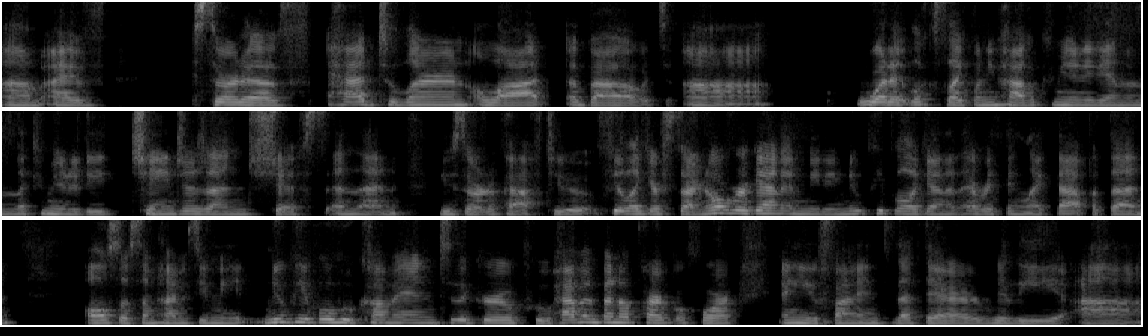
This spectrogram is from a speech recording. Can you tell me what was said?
Um, i've sort of had to learn a lot about uh, what it looks like when you have a community and then the community changes and shifts and then you sort of have to feel like you're starting over again and meeting new people again and everything like that. But then also sometimes you meet new people who come into the group who haven't been a part before and you find that they're really uh,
